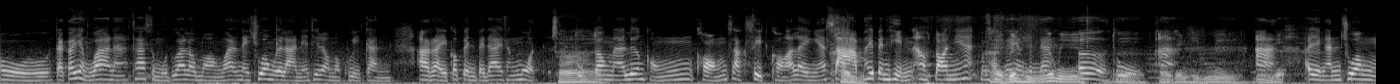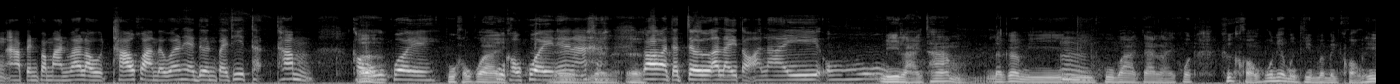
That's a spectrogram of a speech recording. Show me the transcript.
โอ้แต่ก็อย่างว่านะ ถ้าสมมติว่าเรามองว่าในช่วงเวลาเนี้ยที่เรามาคุยกัน อะไรก็เป็นไปได้ทั้งหมด ใช่ ถูกต้องไหมเรื่องของของศักดิ์สิทธิ์ของอะไรเงี้ยไข่สาบให้เป็นหินเอาตอนเนี้ยบางไข่ทีก็เป็นยังหิเป็นนได้ก็มีเออถูกไข่อะ เป็นหินมีออะย่างเงี้ย เอาอย่างนั้นช่วงอะเป็นประมาณว่าเราเท้าความไปว่าเนี่ยเดินไปที่ถ้ำเขาเออ ควยภูเขาควายภูเขาควยเนี่ยนะ เออเออก็จะเจออะไรต่ออะไร โอ้ มีหลายถ้ำ แล้วก็มีมีครูบาอาจารย์หลายคน คือของพวกเนี้ยบางทีมันเป็นของที่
